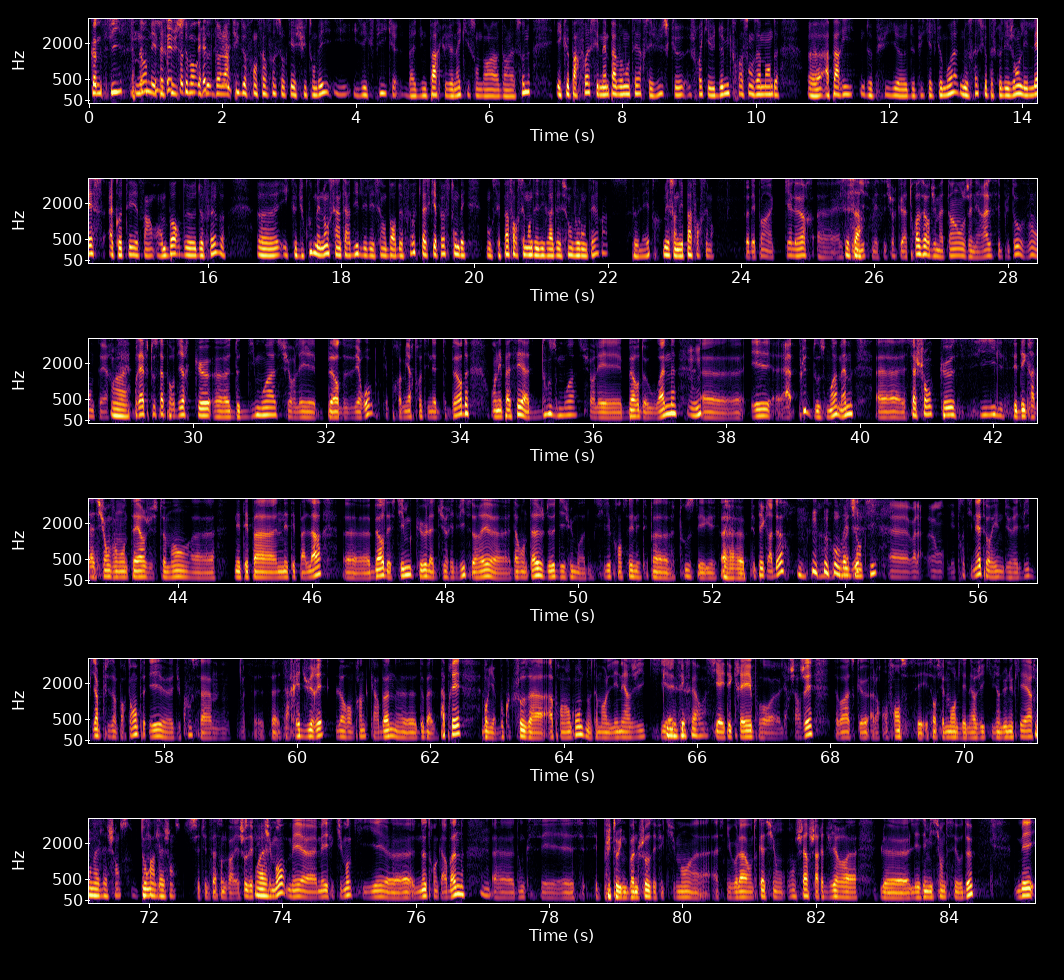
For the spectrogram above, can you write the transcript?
Comme si. Non, mais parce que justement, dans l'article de France Info sur lequel je suis tombé, ils, expliquent bah, d'une part qu'il y en a qui sont dans la, dans la Saône et que parfois c'est même pas volontaire, c'est juste que je crois qu'il y a eu 2300 amendes euh, à Paris depuis, euh, depuis quelques mois, ne serait-ce que parce que les gens les laissent à côté, enfin en bord de, de fleuve euh, et que du coup maintenant c'est interdit de les laisser en bord de fleuve parce qu'elles peuvent tomber. Donc c'est pas forcément des dégradations volontaires, ça peut l'être, mais c'en est pas forcément. Ça dépend à quelle heure euh, elles ça. finissent, mais c'est sûr qu'à 3 heures du matin, en général, c'est plutôt volontaire. Ouais. Bref, tout ça pour dire que euh, de 10 mois sur les Bird 0, donc les premières trottinettes de Bird, on est passé à 12 mois sur les Bird 1 Mhm. euh, et à plus de 12 mois même, sachant que si ces dégradations volontaires justement euh, n'étaient pas pas là, euh, Bird estime que la durée de vie serait euh, davantage de 18 mois. Donc si les Français n'étaient pas tous des euh, dégradeurs, on va être gentil. euh, voilà, on- les trottinettes auraient une durée de vie bien plus importante et euh, du coup ça, ça, ça- ça réduirait leur empreinte carbone euh, de base. Après, bon, il y a beaucoup de choses à, à prendre en compte, notamment l'énergie qui, Qui a été, nécessaire. ouais. qui a été créée pour euh, les recharger. Savoir est-ce que, alors en France, c'est essentiellement de l'énergie qui vient du nucléaire. On a de la chance. Donc- Enfin, de la chance. C'est une façon de voir les choses effectivement, mais, euh, mais effectivement qui est euh, neutre en carbone. Mm. Euh, donc c'est plutôt une bonne chose effectivement à, à ce niveau-là. En tout cas, si on, on cherche à réduire euh, le, les émissions de CO2. Mais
